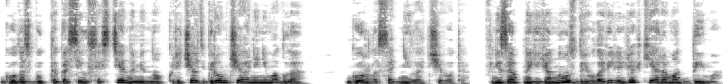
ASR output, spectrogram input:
Голос будто гасился стенами, но кричать громче Аня не могла. Горло соднило от чего-то. Внезапно ее ноздри уловили легкий аромат дыма.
